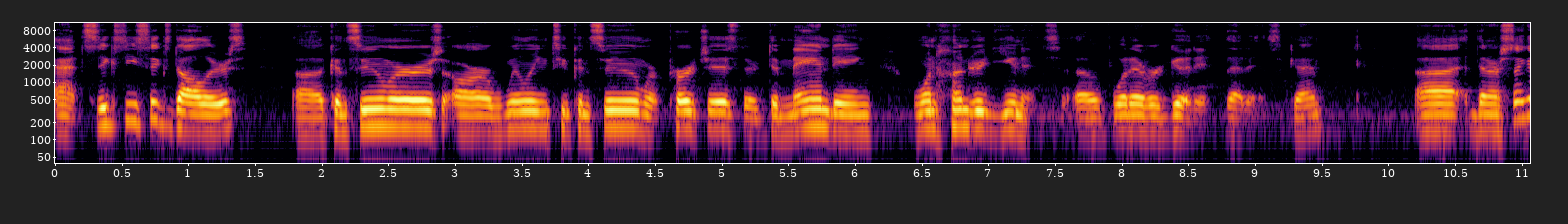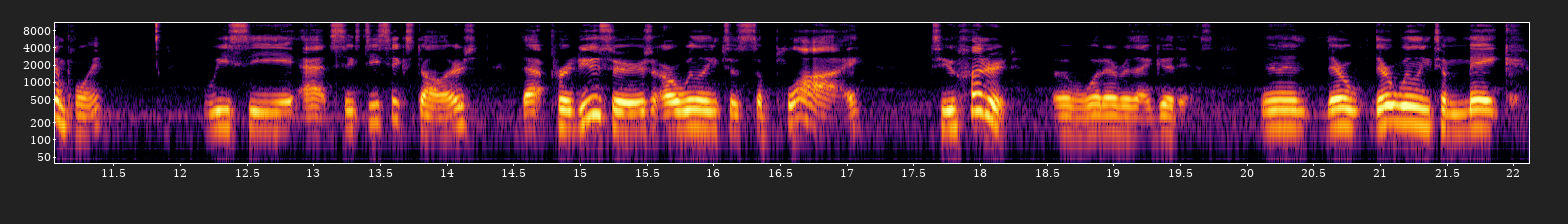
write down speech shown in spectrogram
At $66, uh, consumers are willing to consume or purchase. They're demanding 100 units of whatever good it, that is. Okay. Uh, then our second point, we see at $66 that producers are willing to supply 200 of whatever that good is. And they're they're willing to make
